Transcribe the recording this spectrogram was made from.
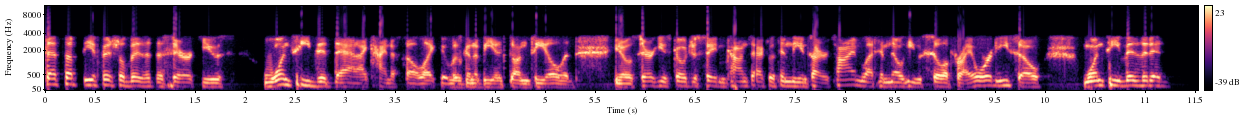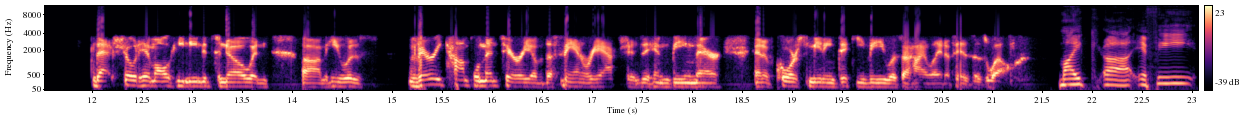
sets up the official visit to Syracuse. Once he did that, I kind of felt like it was going to be a done deal. And, you know, Syracuse coaches stayed in contact with him the entire time, let him know he was still a priority. So once he visited, that showed him all he needed to know. And um, he was very complimentary of the fan reaction to him being there. And, of course, meeting Dickie V was a highlight of his as well. Mike, uh, if he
